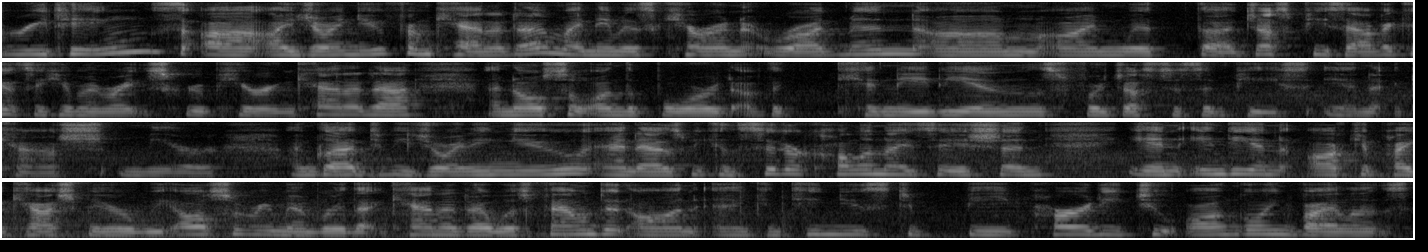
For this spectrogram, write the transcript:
Greetings. Uh, I join you from Canada. My name is Karen Rodman. Um, I'm with uh, Just Peace Advocates, a human rights group here in Canada, and also on the board of the Canadians for Justice and Peace in Kashmir. I'm glad to be joining you, and as we consider colonization in Indian occupied Kashmir, we also remember that Canada was founded on and continues to be party to ongoing violence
